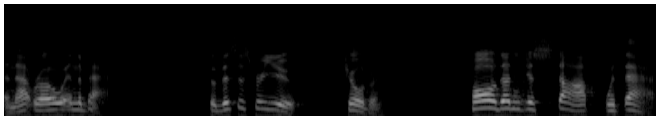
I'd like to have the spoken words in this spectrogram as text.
and that row in the back. So, this is for you, children. Paul doesn't just stop with that.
